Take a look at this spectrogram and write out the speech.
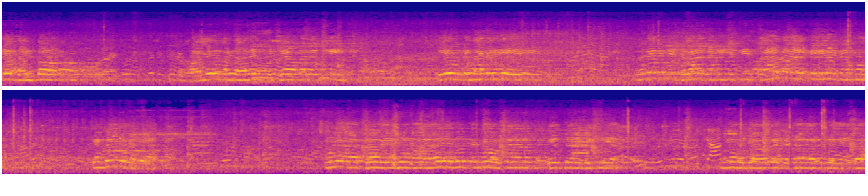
ਕੇ ਜਨਤਾ ਹਾਲੇ ਮਰਦਾਨੇ ਨੂੰ ਪੁੱਛਿਆ ਉਹਨਾਂ ਨੇ ਕਿ ਇਹ ਕਿੰਨਾ ਕਰਕੇ ਉਹਨੇ ਵੀ ਸਲਾਹ ਦਿੱਤੀ ਕਿ ਸਲਾਹ ਨਾਲ ਕਈ ਵਾਰ ਕੰਮ ਚੰਗਾ ਹੋ ਜਾਂਦਾ ਉਹਨੇ ਆਖਿਆ ਵੇਖੋ ਮਹਾਰਾਜ, ਇਹਨੂੰ ਚੰਗਾ ਹੋ ਕੇ ਨਾਲ ਇਹ ਤਰ੍ਹਾਂ ਦੇਖਿਆ ਉਹਨੂੰ ਹਜਾ ਕੇ ਗੱਡਾ ਲੱਗ ਕੇ ਲੈਂਦਾ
